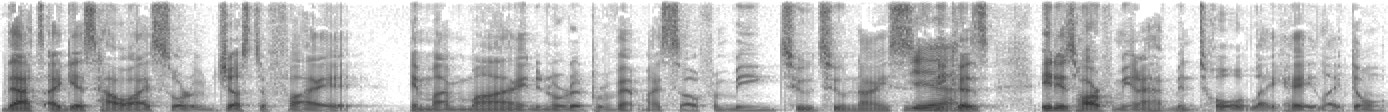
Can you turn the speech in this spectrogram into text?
that's I guess how I sort of justify it in my mind in order to prevent myself from being too too nice. Yeah. Because it is hard for me and I have been told like, hey, like don't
